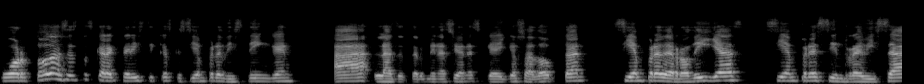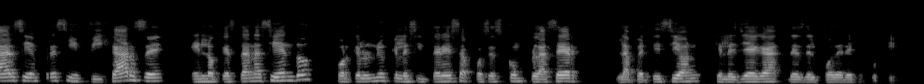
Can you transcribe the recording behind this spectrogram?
por todas estas características que siempre distinguen a las determinaciones que ellos adoptan, siempre de rodillas, siempre sin revisar, siempre sin fijarse en lo que están haciendo, porque lo único que les interesa pues es complacer la petición que les llega desde el Poder Ejecutivo.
